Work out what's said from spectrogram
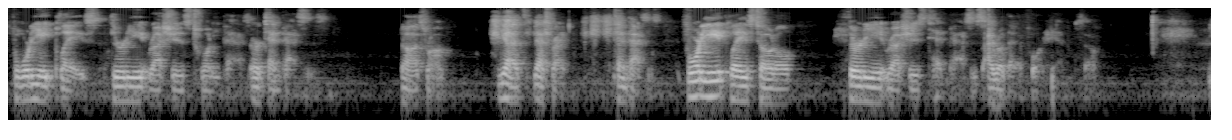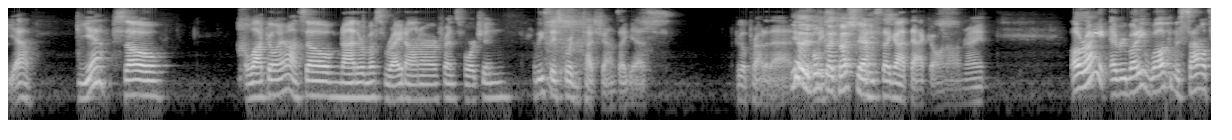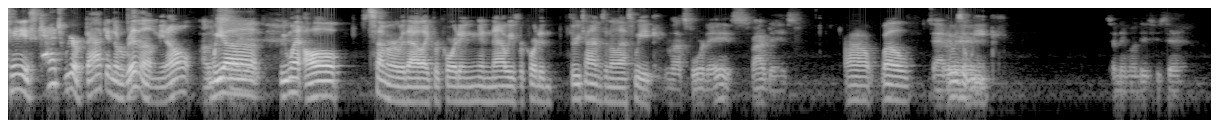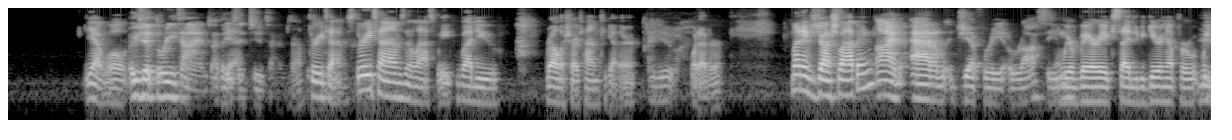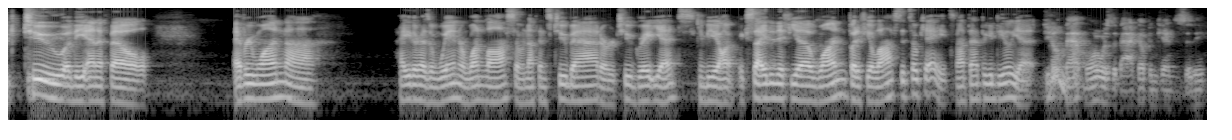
48 plays, 38 rushes, 20 pass or 10 passes. No, that's wrong. Yeah, that's, that's right. 10 passes. 48 plays total, 38 rushes, 10 passes. I wrote that at 4 a.m. So yeah, yeah. So a lot going on. So neither of us right on our friend's fortune. At least they scored the touchdowns, I guess. Feel proud of that. Yeah, they both least- got touchdowns. At least I got that going on, right? All right, everybody, welcome to simultaneous catch. We are back in the rhythm. You know, I'm we uh we went all summer without like recording, and now we've recorded three times in the last week. In the last four days, five days. Uh, well, Saturday. it was a week. Sunday, Monday, Tuesday. Yeah, well, Oh, you said three times. I thought you said two times. no, three times, three times in the last week. I'm glad you relish our time together. I do. Whatever. My name's Josh Lapping. I'm Adam Jeffrey Rossi. And we're very excited to be gearing up for week two of the NFL. Everyone uh, either has a win or one loss, so nothing's too bad or too great yet. You can be uh, excited if you won, but if you lost, it's okay. It's not that big a deal yet. Do you know Matt Moore was the backup in Kansas City?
